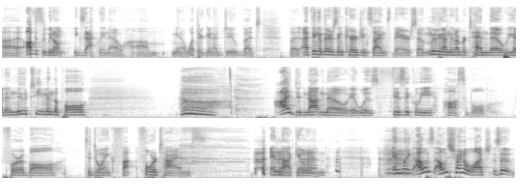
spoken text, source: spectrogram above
uh, obviously, we don't exactly know, um, you know, what they're gonna do. But but I think there's encouraging signs there. So moving on to number ten, though, we got a new team in the poll. I did not know it was physically possible for a ball to doink fi- four times and not go in. And like I was, I was trying to watch. So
